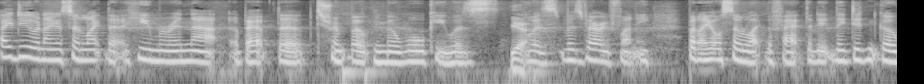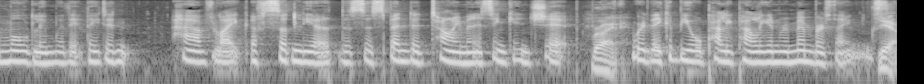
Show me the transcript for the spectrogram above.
I do, and I also like the humour in that about the shrimp boat in Milwaukee was Yeah. was was very funny. But I also like the fact that it, they didn't go maudlin with it. They didn't have like a suddenly a the suspended time in a sinking ship Right. where they could be all pally pally and remember things. Yeah.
